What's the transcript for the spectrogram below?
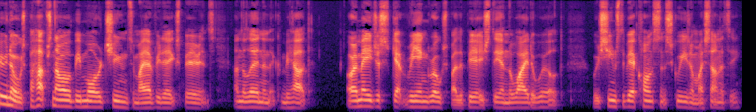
Who knows, perhaps now I will be more attuned to my everyday experience and the learning that can be had. Or I may just get re engrossed by the PhD and the wider world, which seems to be a constant squeeze on my sanity.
